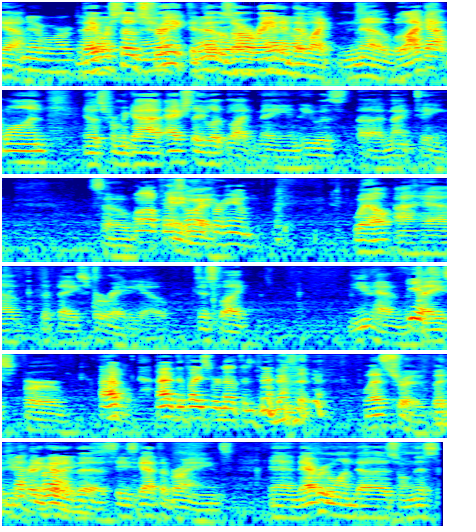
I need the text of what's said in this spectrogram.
Yeah. It never worked out. They were so Never- strict. If it was R rated, they're like, no. Well, I got one. It was from a guy that actually looked like me, and he was uh, 19. So, well, I feel anyway, sorry for him. well, I have the face for radio, just like you have the Yes. face for. I have, I have the face for nothing. well, that's true, but He's you're pretty good at this. He's got the brains, and everyone does on this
